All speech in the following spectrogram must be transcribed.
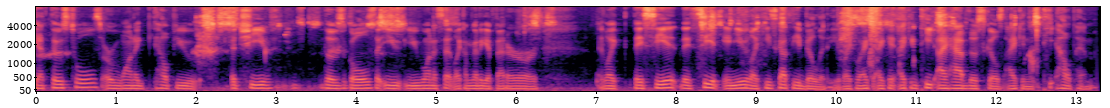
get those tools or want to help you achieve those goals that you, you want to set, like I'm going to get better or like they see it they see it in you like he's got the ability. Like like i can i can teach i have those skills i can te- help him.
